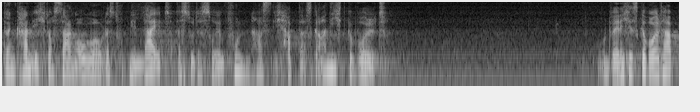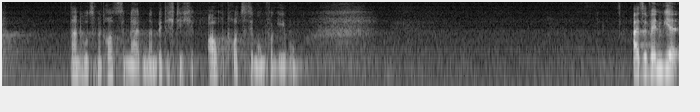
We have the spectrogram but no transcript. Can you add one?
dann kann ich doch sagen, oh wow, das tut mir leid, dass du das so empfunden hast. Ich habe das gar nicht gewollt. Und wenn ich es gewollt habe, dann tut es mir trotzdem leid und dann bitte ich dich auch trotzdem um Vergebung. Also wenn wir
